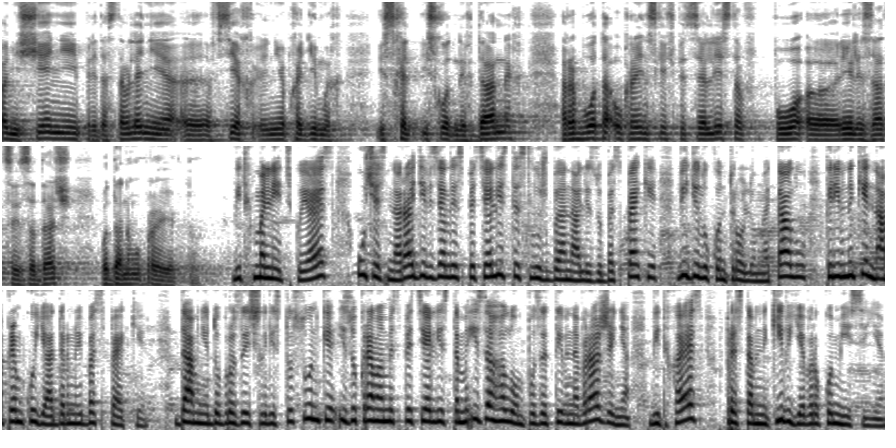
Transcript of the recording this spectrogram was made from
помещений, предоставление э, всех необходимых исход- исходных данных, работа украинских специалистов по э, реализации задач по данному проекту. Від Хмельницької АЕС участь на раді взяли спеціалісти служби аналізу безпеки, відділу контролю металу, керівники напрямку ядерної безпеки. Давні доброзичливі стосунки із окремими спеціалістами і загалом позитивне враження від ХАЕС в представників Єврокомісії.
